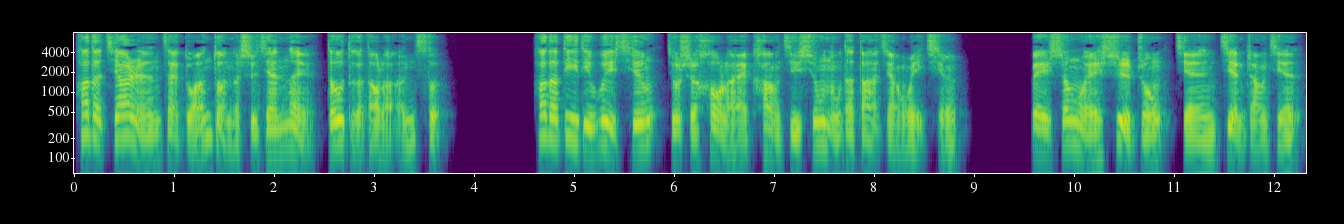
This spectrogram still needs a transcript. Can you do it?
他的家人在短短的时间内都得到了恩赐。他的弟弟卫青就是后来抗击匈奴的大将卫青。被升为侍中兼建章监，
